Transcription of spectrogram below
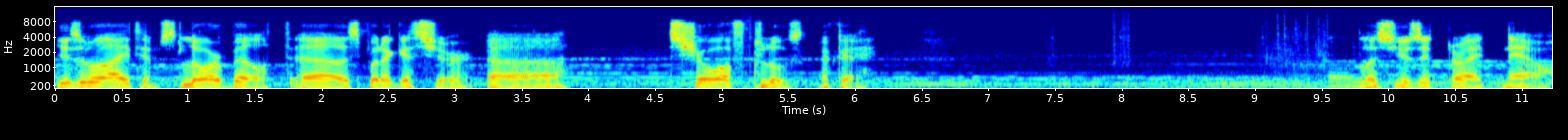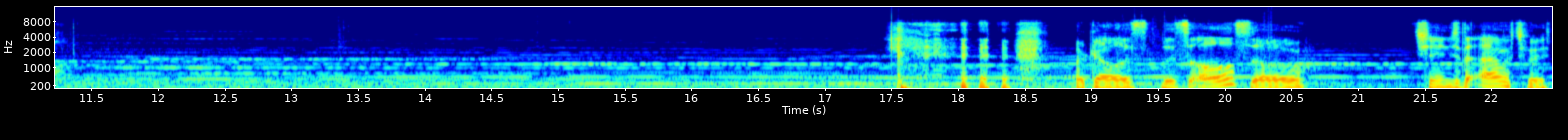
Usable items, lower belt. Uh, let's put a gesture. Uh, show off clothes. Okay. Let's use it right now. okay, let's let's also change the outfit.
